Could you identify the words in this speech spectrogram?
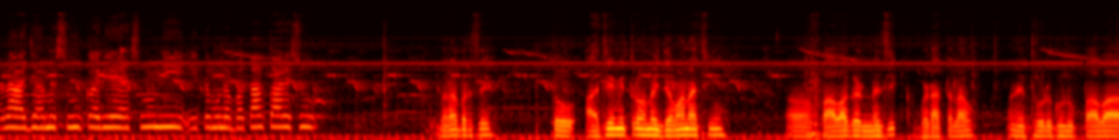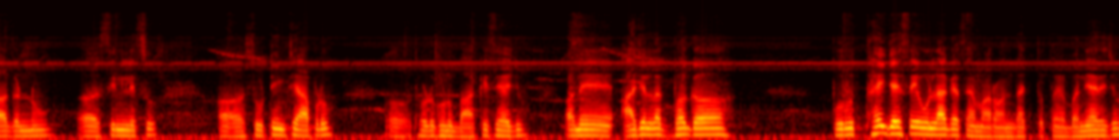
અને આજે અમે શું કરીએ, શું નહીં, એ તો મને બતાવતા રહીશું. બરાબર છે. તો આજે મિત્રો અમે જવાના છીએ પાવાગઢ નજીક વડા તલાવ અને થોડું ઘણું પાવાગઢનું સીન લેશું. શૂટિંગ છે આપણું. થોડું ઘણું બાકી છે હજુ. અને આજે લગભગ પૂરું થઈ જશે એવું લાગે છે અમારો અંદાજ. તો તમે બન્યા રહેજો.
